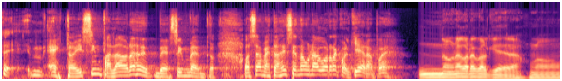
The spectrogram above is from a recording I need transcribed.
Estoy sin palabras de, de ese invento. O sea, me estás diciendo una gorra cualquiera, pues. No, una gorra cualquiera. No.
